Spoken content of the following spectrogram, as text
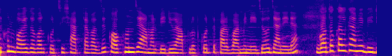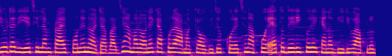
এখন বয়স ওভার করছি সাতটা বাজে। কখন যে আমার ভিডিও আপলোড করতে পারব আমি নিজেও জানি না। গতকালকে আমি ভিডিওটা দিয়েছিলাম প্রায় পৌনে নয়টা বাজে। আমার অনেক আপুরা আমাকে অভিযোগ করেছেন, আপু, এত দেরি করে কেন ভিডিও আপলোড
